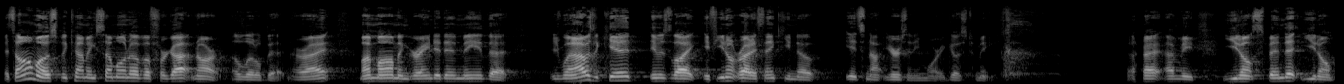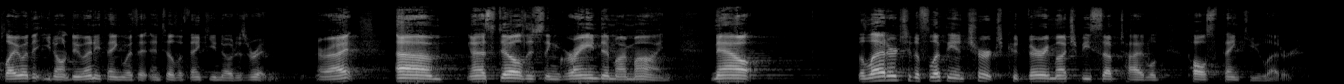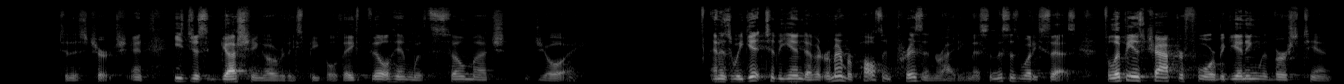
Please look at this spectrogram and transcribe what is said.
It's almost becoming somewhat of a forgotten art a little bit, all right? My mom ingrained it in me that when I was a kid, it was like, if you don't write a thank you note, it's not yours anymore. It goes to me. all right? I mean, you don't spend it, you don't play with it, you don't do anything with it until the thank you note is written, all right? Um, and it's still just ingrained in my mind. Now, the letter to the Philippian church could very much be subtitled Paul's thank you letter to this church. And he's just gushing over these people. They fill him with so much joy. And as we get to the end of it, remember, Paul's in prison writing this, and this is what he says Philippians chapter 4, beginning with verse 10.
